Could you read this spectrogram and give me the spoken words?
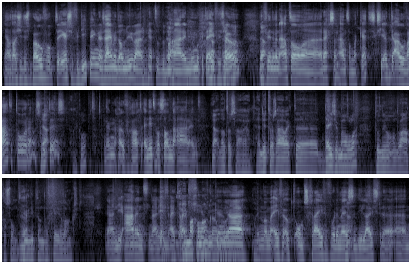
Ja, want als je dus boven op de eerste verdieping, daar zijn we dan nu, we waren net op de Ja. beharing, noem ik het even Ja, zo. ja, ja. Dan Ja. vinden we een aantal, eh, rechts een aantal maquettes. Ik zie ook de oude watertoren, als het Ja. goed is. Dat klopt. Daar heb ik nog over gehad. En dit was dan de Arend. Ja, dat was daar. En dit was eigenlijk de- deze molen toen die nog aan het water stond. Ja. Die liep dan de geer langs. Ja, en die Arend, nou, die heeft uiteraard Ja, je mag gewoon komen. Ja, maar maar even ook te omschrijven voor de mensen die luisteren. Ehm,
